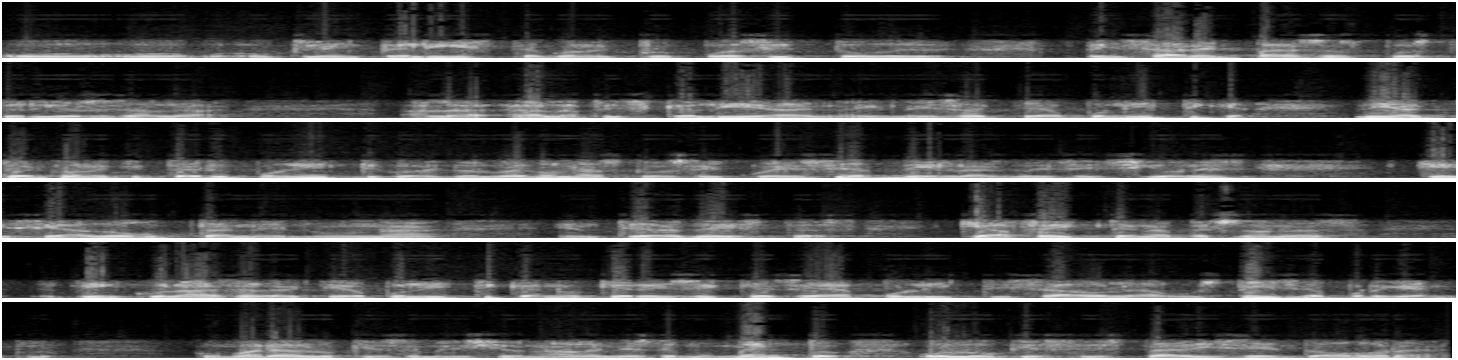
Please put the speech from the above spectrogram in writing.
o, clientelista con el propósito de pensar en pasos posteriores a la, a la, a la, fiscalía en, esa actividad política, ni actuar con el criterio político. Desde luego, las consecuencias de las decisiones que se adoptan en una entidad de estas, que afecten a personas vinculadas a la actividad política, no quiere decir que sea politizado la justicia, por ejemplo, como era lo que se mencionaba en ese momento, o lo que se está diciendo ahora.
